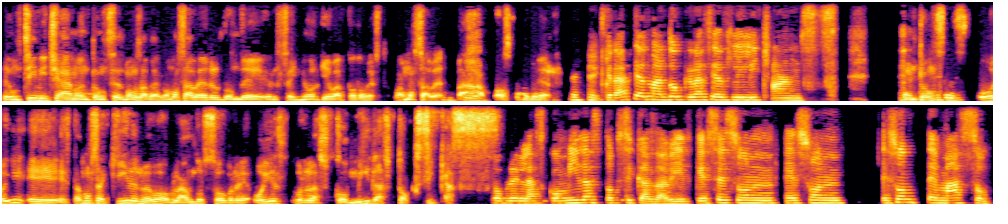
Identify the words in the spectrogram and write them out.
de un TV channel. Entonces, vamos a ver, vamos a ver dónde el Señor lleva todo esto. Vamos a ver, vamos a ver. gracias, Marduk, gracias, Lily Charms. Entonces, hoy eh, estamos aquí de nuevo hablando sobre, hoy es sobre las comidas tóxicas. Sobre las comidas tóxicas, David, que ese es un, es un, es un temazo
